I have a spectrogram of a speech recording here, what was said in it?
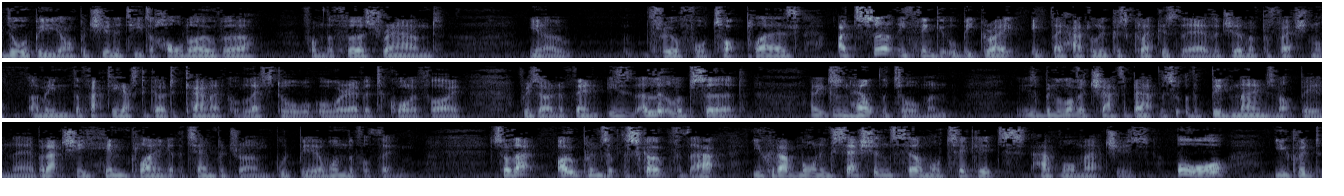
There will be an opportunity to hold over from the first round, you know, three or four top players. I'd certainly think it would be great if they had Lukas Kleckers there, the German professional. I mean, the fact he has to go to Cannock or Leicester or, or wherever to qualify for his own event is a little absurd. And it doesn't help the tournament. There's been a lot of chat about the sort of the big names not being there, but actually him playing at the Tempodrome would be a wonderful thing. So that opens up the scope for that. You could have morning sessions, sell more tickets, have more matches. Or you could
